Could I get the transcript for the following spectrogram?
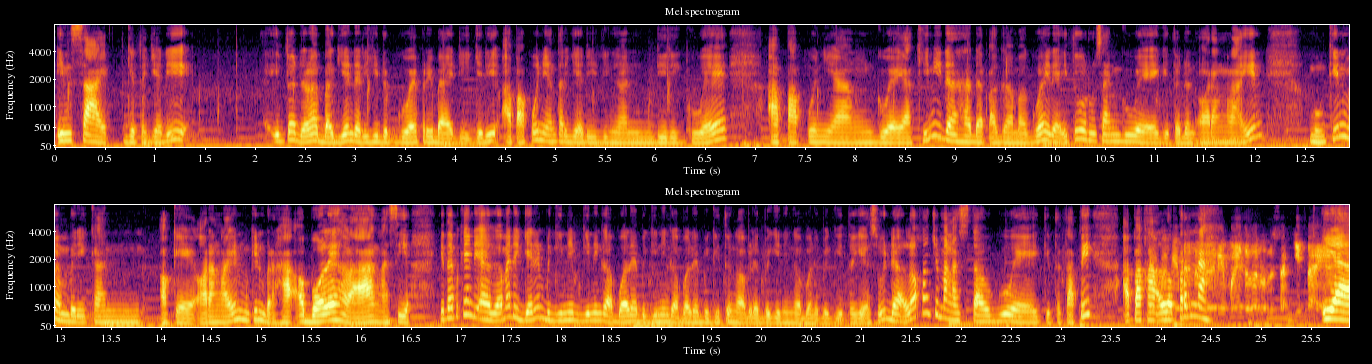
insight gitu. Jadi itu adalah bagian dari hidup gue pribadi. Jadi apa pun yang terjadi dengan diri gue apa pun yang gue yakini terhadap agama gue ya itu urusan gue gitu. Dan orang lain mungkin memberikan oke okay, orang lain mungkin berhak oh, boleh lah ngasih. Ya tapi kan di agama dijarin begini begini nggak boleh begini nggak boleh begitu nggak boleh begini nggak boleh begitu. Ya sudah lo kan cuma ngasih tahu gue gitu. Tapi apakah Ya, lo pernah itu kan urusan kita ya. Iya,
